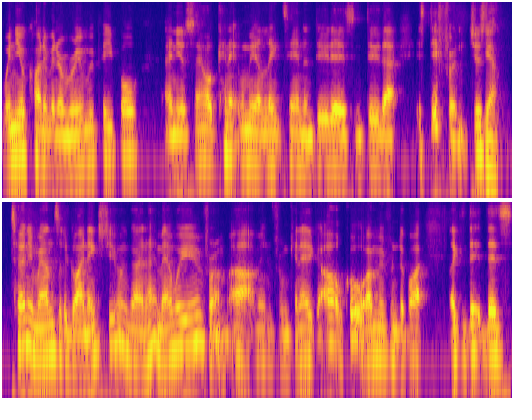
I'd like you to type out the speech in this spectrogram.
when you're kind of in a room with people and you're saying, oh, connect with me on LinkedIn and do this and do that. It's different. Just Yeah. Turning around to the guy next to you and going, hey man, where are you in from? Oh, I'm in from Connecticut. Oh, cool. I'm in from Dubai. Like there's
